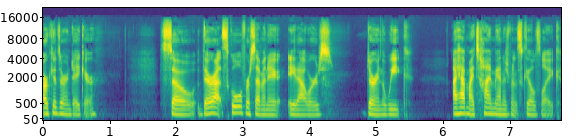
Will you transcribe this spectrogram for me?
Our kids are in daycare. So they're at school for seven, eight, eight hours during the week. I have my time management skills like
